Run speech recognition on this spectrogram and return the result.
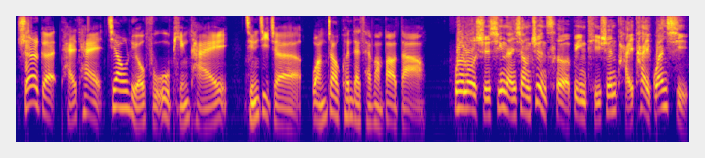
十二个台泰交流服务平台。请记者王兆坤的采访报道。为落实新南向政策，并提升台泰关系。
